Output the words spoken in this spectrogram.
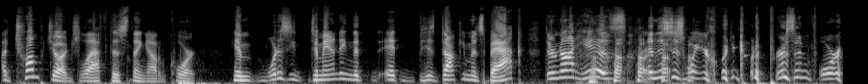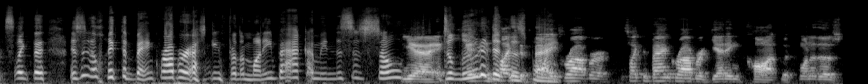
a Trump judge laughed this thing out of court. Him, what is he demanding that it, his documents back? They're not his, and this is what you're going to go to prison for. It's like the, isn't it like the bank robber asking for the money back? I mean, this is so Yeah, it- diluted it's at like this the point. bank robber. It's like the bank robber getting caught with one of those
